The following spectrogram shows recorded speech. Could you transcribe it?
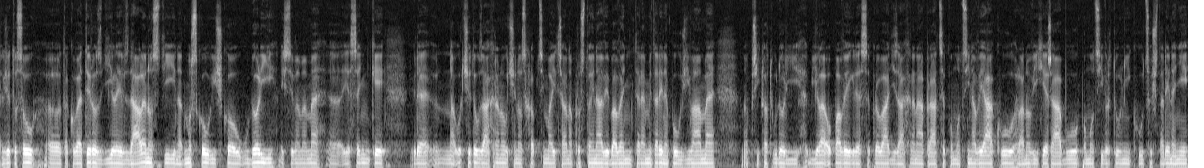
Takže to jsou eh, takové ty rozdíly vzdáleností nad mořskou výškou, údolí, když si vezmeme eh, jeseníky, kde na určitou záchranou činnost chlapci mají třeba naprosto jiné vybavení, které my tady nepoužíváme například údolí Bílé Opavy, kde se provádí záchranná práce pomocí navijáků, hlanových jeřábů, pomocí vrtulníků, což tady není.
